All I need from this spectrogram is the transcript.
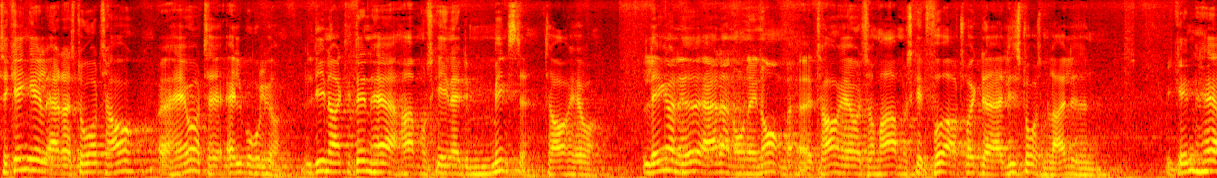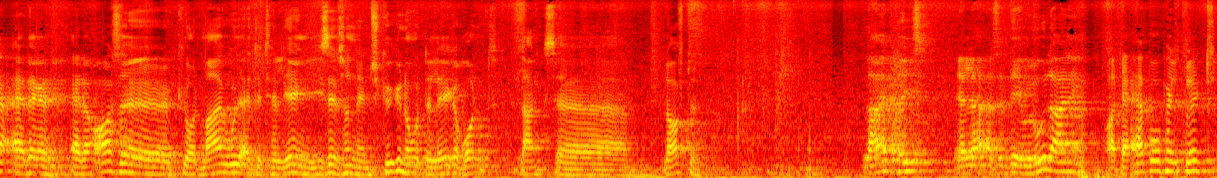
Til gengæld er der store taghaver til alle boliger. Lige nok til den her har måske en af de mindste taghaver. Længere nede er der nogle enorme øh, taghaver, som har måske et fodaftryk, der er lige stort som lejligheden. Igen her er der, er der også øh, gjort meget ud af detaljeringen. I ser sådan en skyggenot, der ligger rundt langs øh, loftet. Lejepris, eller, altså det er jo udlejning, og der er bogpælspligt.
